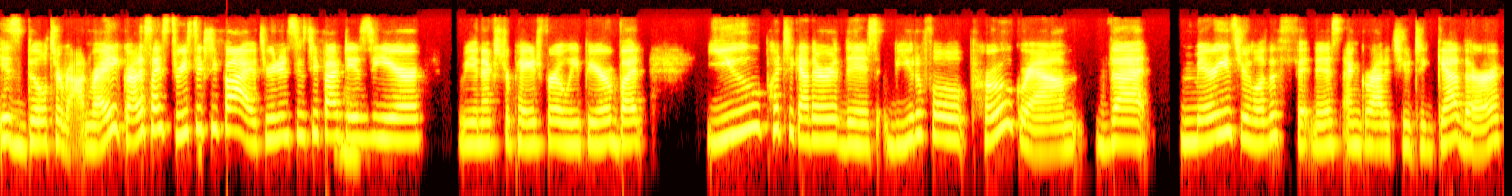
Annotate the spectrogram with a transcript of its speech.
is built around, right? Gratisize 365, 365 mm-hmm. days a year, be an extra page for a leap year. But you put together this beautiful program that marries your love of fitness and gratitude together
